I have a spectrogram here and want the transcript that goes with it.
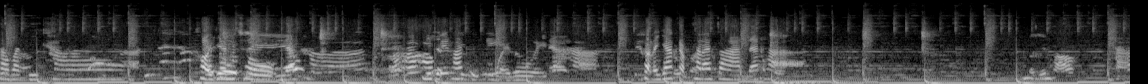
สวัสดีค่ะ ขอเยินโชมนะคะ มีแต่ผ้าสวยๆเลยนะคะ ขออนุญาตกับท่านอาจารย์นะคะสวัสดีครับค่ะ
